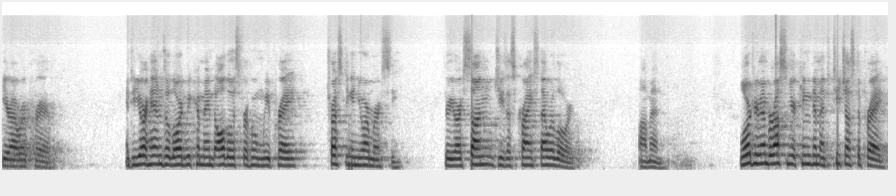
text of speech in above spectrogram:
hear our prayer. And to your hands, O Lord, we commend all those for whom we pray, trusting in your mercy. Through your Son, Jesus Christ, our Lord. Amen. Lord, remember us in your kingdom and teach us to pray.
